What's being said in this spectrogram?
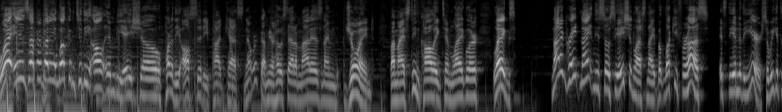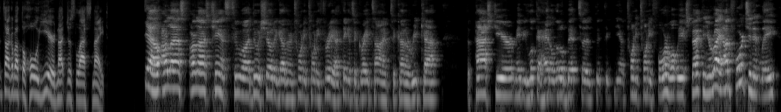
What is up, everybody, and welcome to the All NBA Show, part of the All City Podcast Network. I'm your host, Adam Mares, and I'm joined by my esteemed colleague, Tim Legler. Legs, not a great night in the association last night, but lucky for us, it's the end of the year. So we get to talk about the whole year, not just last night. Yeah, our last our last chance to uh, do a show together in 2023. I think it's a great time to kind of recap the past year, maybe look ahead a little bit to, to, to you know 2024, what we expect. And you're right, unfortunately,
